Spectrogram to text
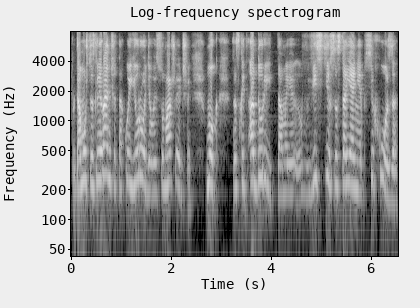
Потому что если раньше такой юродивый сумасшедший мог, так сказать, одурить там, и ввести в состояние психоза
